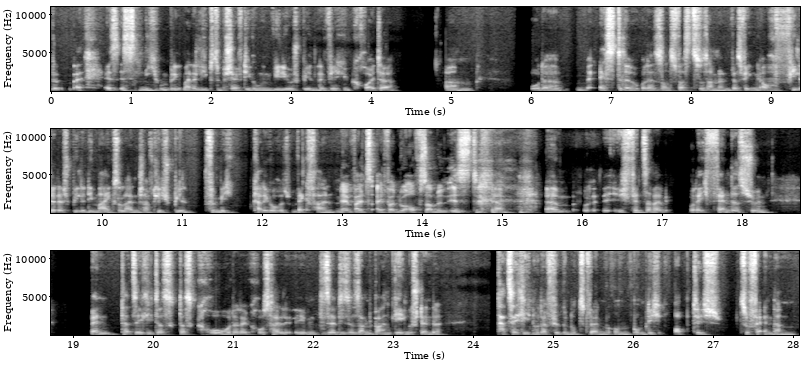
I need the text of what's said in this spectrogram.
äh, es ist nicht unbedingt meine liebste Beschäftigung in Videospielen, irgendwelche Kräuter ähm, oder Äste oder sonst was zu sammeln. Weswegen auch viele der Spiele, die Mike so leidenschaftlich spielt, für mich kategorisch wegfallen. Ne, Weil es einfach nur Aufsammeln ist. Ja. ähm, ich finde es aber, oder ich fände es schön, wenn tatsächlich das, das Gros oder der Großteil eben dieser, dieser sammelbaren Gegenstände tatsächlich nur dafür genutzt werden, um, um dich optisch zu verändern,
